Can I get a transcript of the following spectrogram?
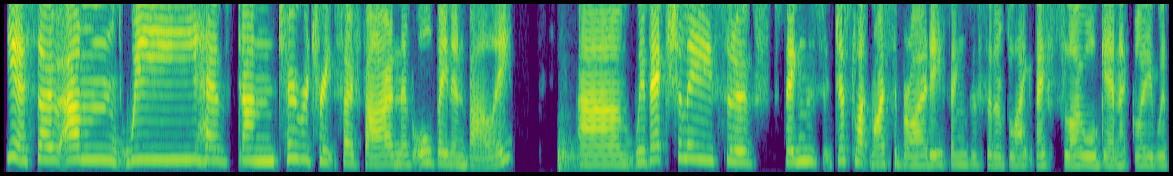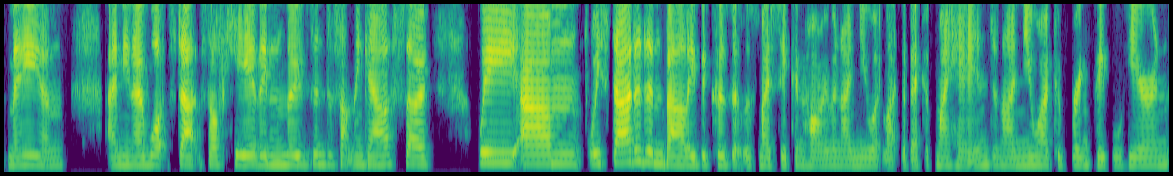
Yeah, so um, we have done two retreats so far, and they've all been in Bali. Um, we've actually sort of things just like my sobriety, things are sort of like they flow organically with me, and and you know what starts off here then moves into something else. So we um, we started in Bali because it was my second home, and I knew it like the back of my hand, and I knew I could bring people here and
